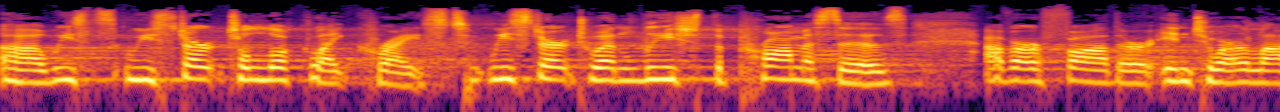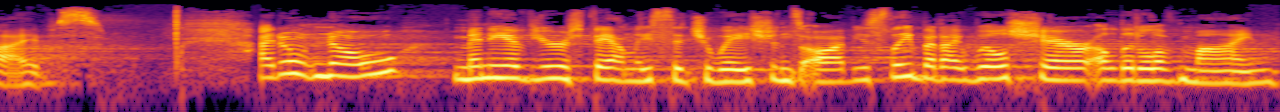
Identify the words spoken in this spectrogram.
uh, we, we start to look like Christ. We start to unleash the promises of our Father into our lives. I don't know many of your family situations, obviously, but I will share a little of mine.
